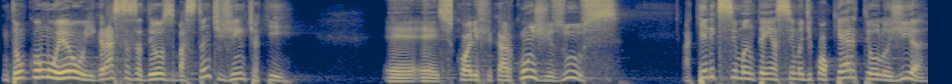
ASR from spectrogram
Então, como eu, e graças a Deus, bastante gente aqui é, é, escolhe ficar com Jesus, aquele que se mantém acima de qualquer teologia,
